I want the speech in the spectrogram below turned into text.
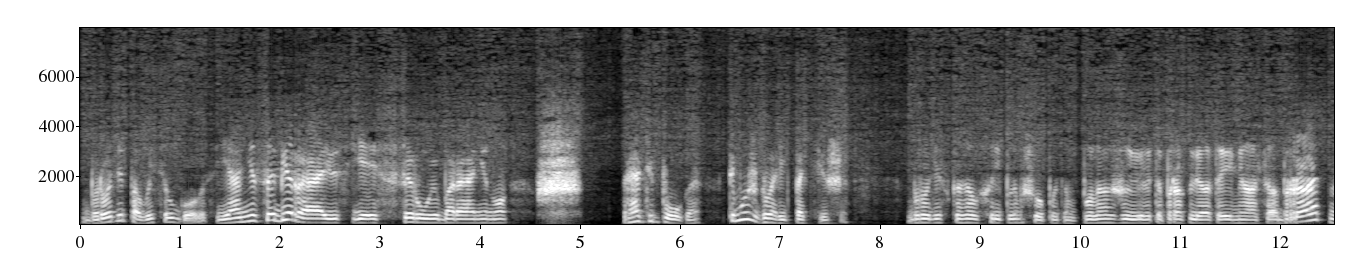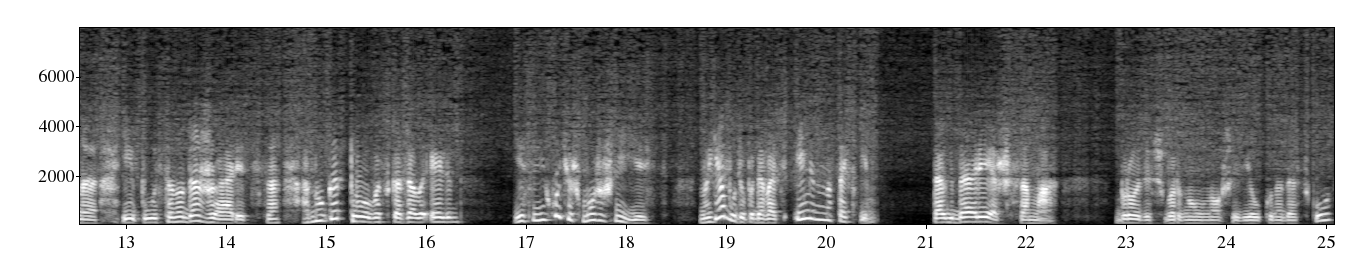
Броди повысил голос. «Я не собираюсь есть сырую баранину!» «Шш! Ради бога! Ты можешь говорить потише?» Броди сказал хриплым шепотом, «Положи это проклятое мясо обратно, и пусть оно дожарится. Оно готово», — сказала Эллен. «Если не хочешь, можешь не есть, но я буду подавать именно таким». «Тогда режь сама». Броди швырнул нож и вилку на доску,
